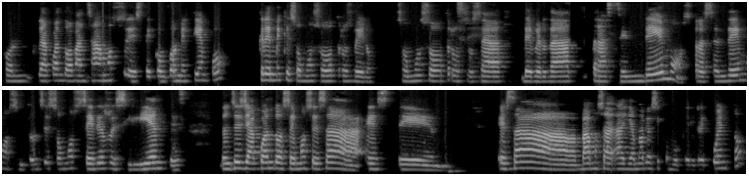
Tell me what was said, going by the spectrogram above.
con, ya cuando avanzamos este, conforme el tiempo, créeme que somos otros, Vero, somos otros, o sea, de verdad trascendemos, trascendemos, entonces somos seres resilientes, entonces ya cuando hacemos esa, este, esa, vamos a, llamarlo así como que el recuento,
